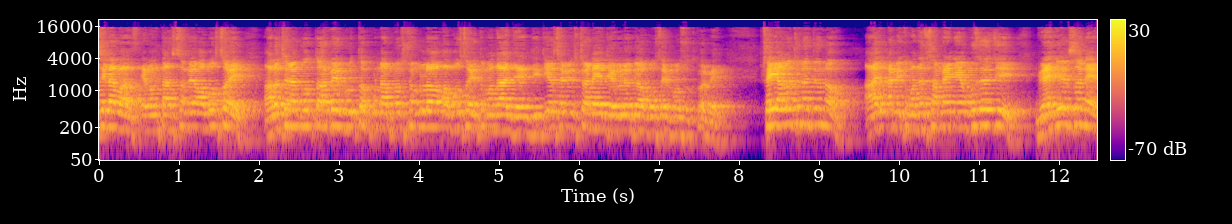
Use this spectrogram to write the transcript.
সিলেবাস এবং তার সঙ্গে অবশ্যই আলোচনা করতে হবে গুরুত্বপূর্ণ প্রশ্নগুলো। অবশ্যই তোমরা যে দ্বিতীয় সেমিস্টারে যেগুলোকে অবশ্যই প্রস্তুত করবে। সেই আলোচনার জন্য আজ আমি তোমাদের সামনে নিয়ে বুঝেছি গ্র্যাজুয়েশনের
